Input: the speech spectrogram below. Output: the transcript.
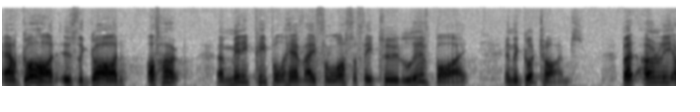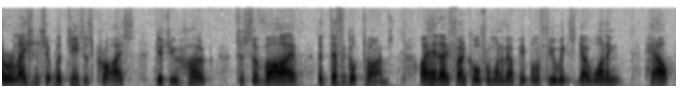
Our God is the God of hope. Uh, many people have a philosophy to live by in the good times, but only a relationship with Jesus Christ gives you hope to survive the difficult times. I had a phone call from one of our people a few weeks ago wanting help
